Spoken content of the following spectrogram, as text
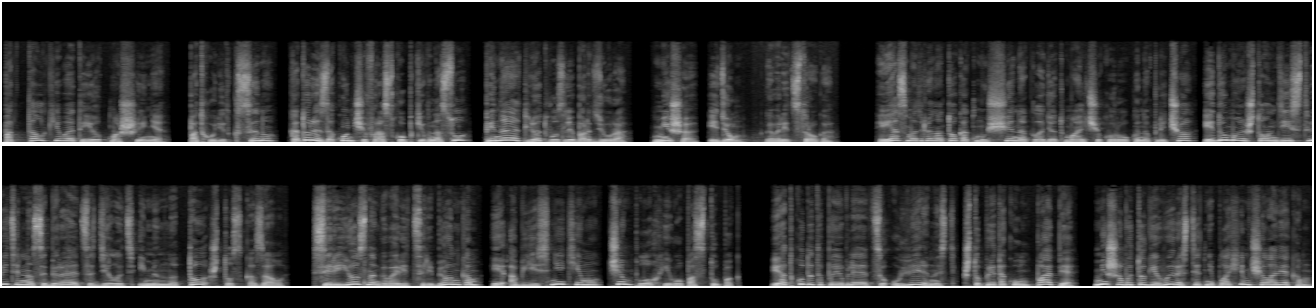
подталкивает ее к машине. Подходит к сыну, который, закончив раскопки в носу, пинает лед возле бордюра. «Миша, идем», — говорит строго. И я смотрю на то, как мужчина кладет мальчику руку на плечо и думаю, что он действительно собирается делать именно то, что сказал. Серьезно говорить с ребенком и объяснить ему, чем плох его поступок. И откуда-то появляется уверенность, что при таком папе Миша в итоге вырастет неплохим человеком.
